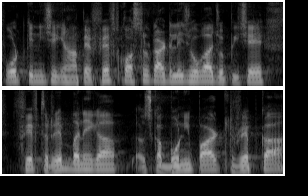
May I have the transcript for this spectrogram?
fourth के नीचे यहाँ पे फिफ्थ कोस्टल कार्टिलेज होगा, जो पीछे फिफ्थ रिब बनेगा, उसका बोनी पार्ट रिब का,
